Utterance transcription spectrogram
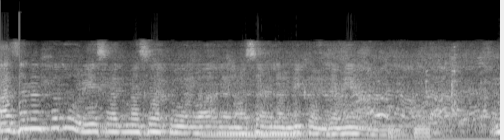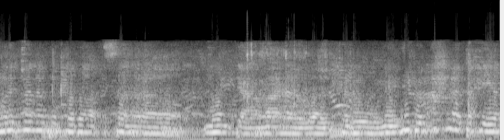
أعزائنا الحضور يسعد مساكم وأهلا وسهلا بكم جميعا. ونتمنى لكم قضاء سهرة ممتعة معنا ووقت حلو نديكم أحلى تحيات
